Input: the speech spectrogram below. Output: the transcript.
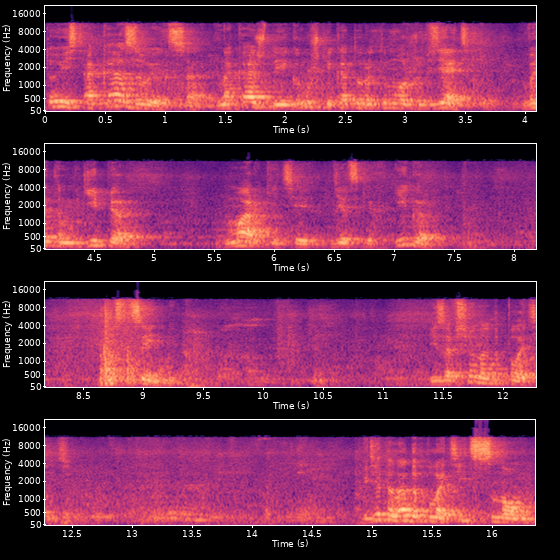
То есть, оказывается, на каждой игрушке, которую ты можешь взять в этом гипермаркете детских игр, есть ценник. И за все надо платить. Где-то надо платить сном,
